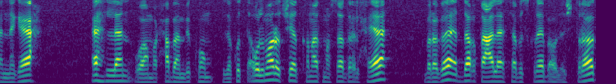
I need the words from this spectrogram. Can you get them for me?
النجاح؟ أهلا ومرحبا بكم. إذا كنت أول مرة تشاهد قناة مصادر الحياة برجاء الضغط على subscribe أو الاشتراك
